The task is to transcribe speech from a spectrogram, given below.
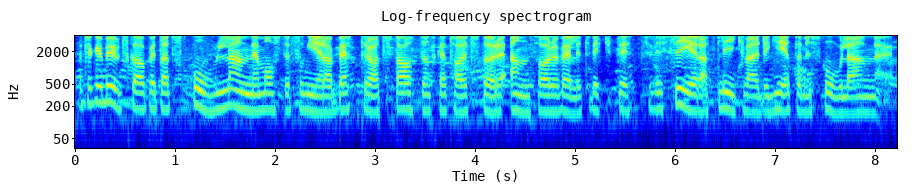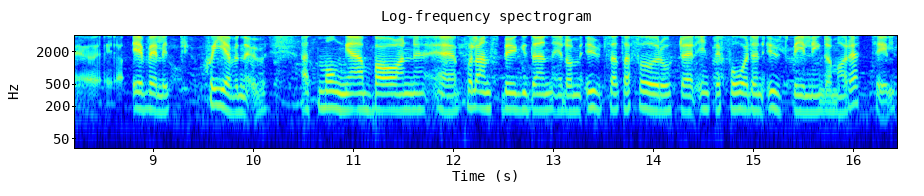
Jag tycker budskapet att skolan måste fungera bättre och att staten ska ta ett större ansvar är väldigt viktigt. Vi ser att likvärdigheten i skolan eh, är väldigt skev nu. Att många barn eh, på landsbygden, i de utsatta förorter, inte får den utbildning de har rätt till.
